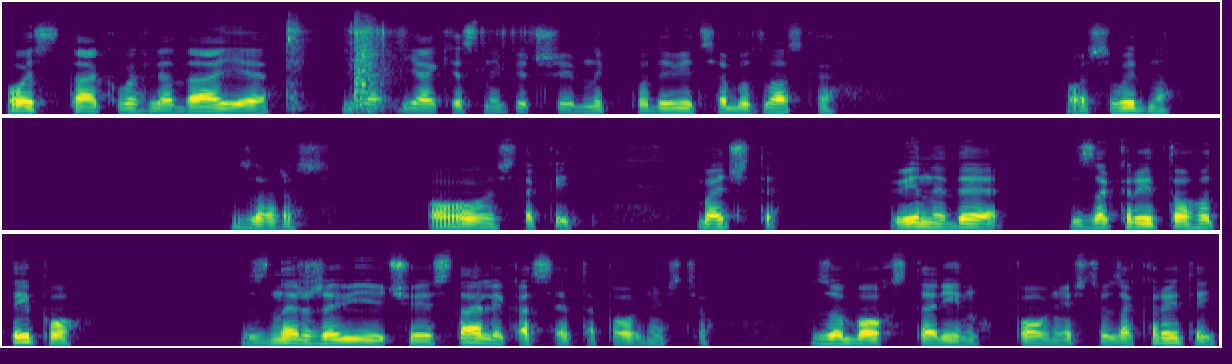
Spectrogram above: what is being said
Ось так виглядає якісний підшипник. Подивіться, будь ласка. Ось видно. Зараз. Ось такий. Бачите, він іде закритого типу, з нержавіючої сталі касета повністю. З обох сторін повністю закритий.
